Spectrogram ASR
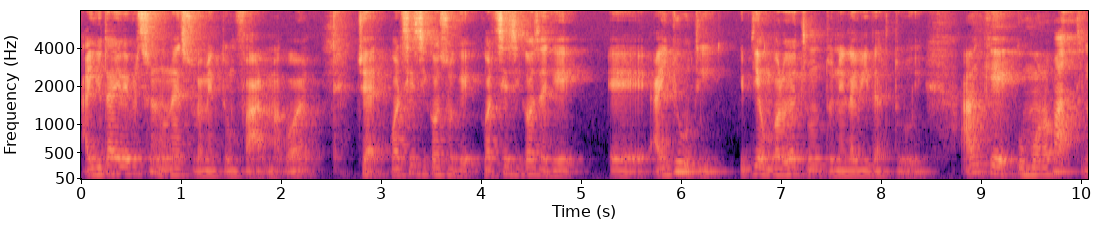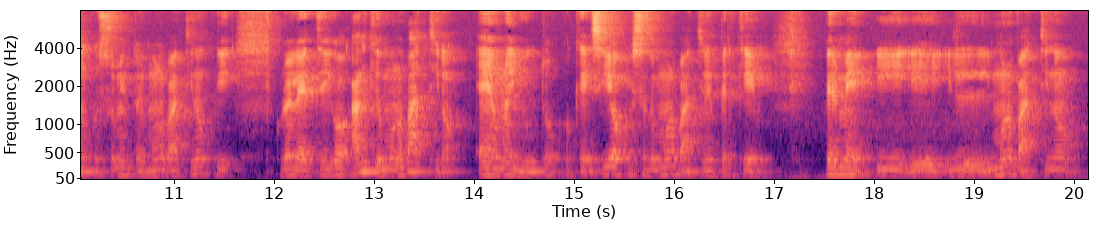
aiutare le persone non è solamente un farmaco, eh? cioè qualsiasi cosa che, qualsiasi cosa che eh, aiuti e dia un valore aggiunto nella vita altrui. Anche un monopattino, in questo momento è il monopattino qui, quello elettrico, anche un monopattino è un aiuto, ok? Se io ho acquistato un monopattino è perché per me i, i, il monopattino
